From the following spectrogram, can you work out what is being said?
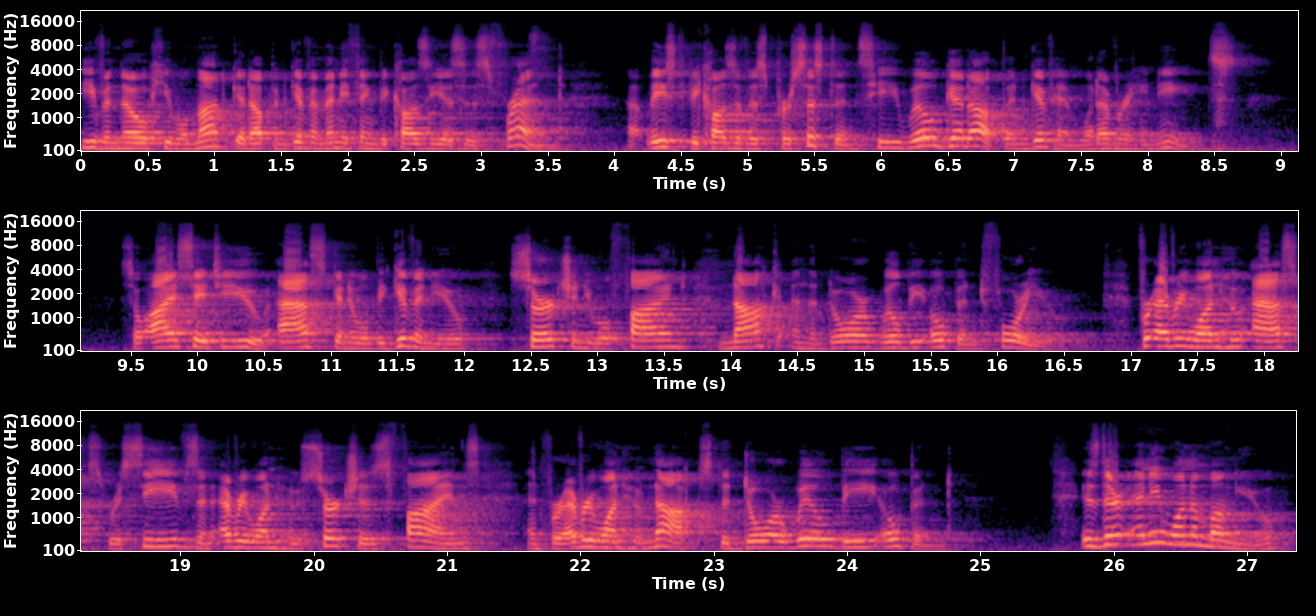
even though he will not get up and give him anything because he is his friend, at least because of his persistence, he will get up and give him whatever he needs. So I say to you, ask and it will be given you, search and you will find, knock and the door will be opened for you. For everyone who asks receives, and everyone who searches finds, and for everyone who knocks the door will be opened. Is there anyone among you?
